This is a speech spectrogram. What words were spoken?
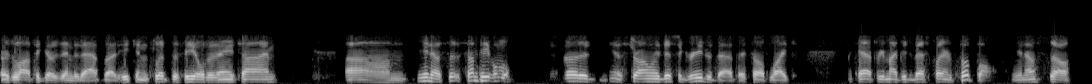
there's a lot that goes into that. But he can flip the field at any time. Um, you know, so, some people voted, you know, strongly disagreed with that. They felt like McCaffrey might be the best player in football. You know, so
